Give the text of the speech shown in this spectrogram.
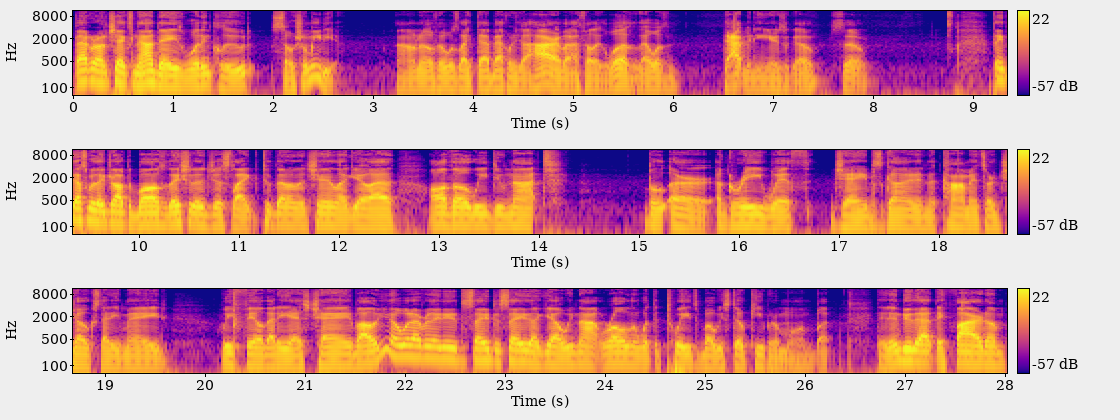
background checks nowadays would include social media. I don't know if it was like that back when he got hired, but I felt like it was. That wasn't that many years ago. So, I think that's where they dropped the ball. So they should have just like took that on the chin, like, yo, I, although we do not be, or er, agree with James Gunn and the comments or jokes that he made, we feel that he has changed. But you know, whatever they needed to say to say, like, yo, we not rolling with the tweets, but we still keeping them on. But they didn't do that. They fired him,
